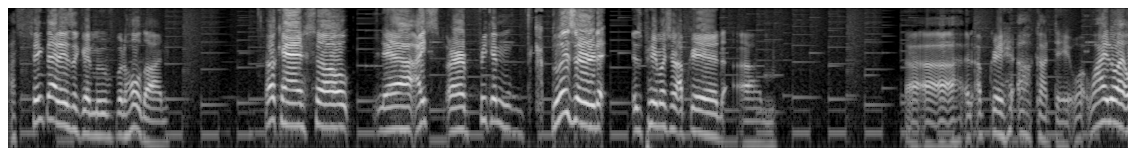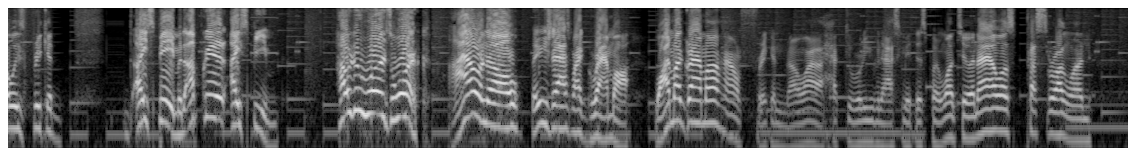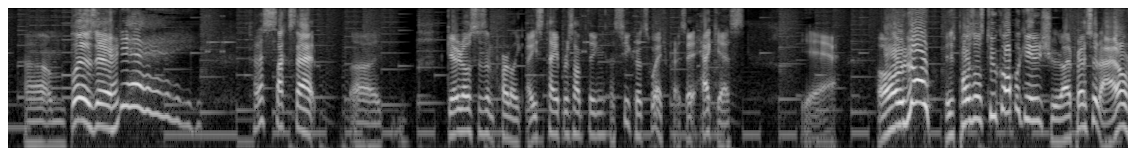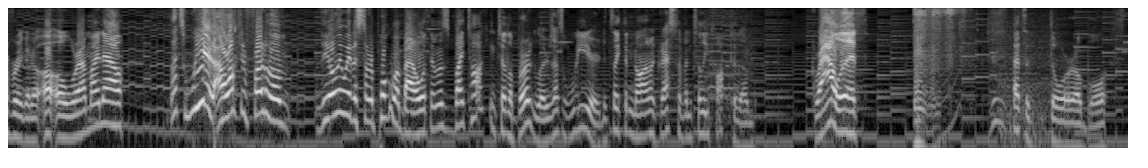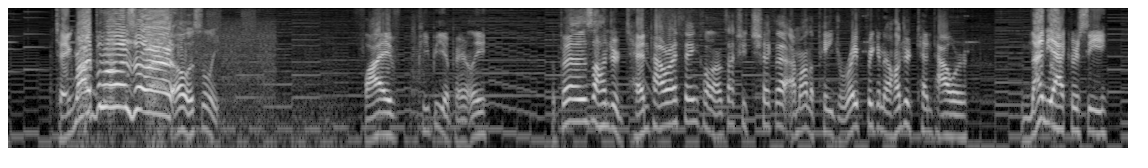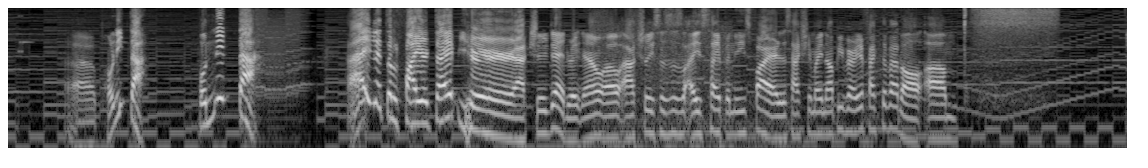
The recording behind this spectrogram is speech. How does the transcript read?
I think that is a good move, but hold on. Okay, so yeah, ice or freaking Blizzard is pretty much an upgraded um uh, uh an upgrade. Oh god dang it! Why do I always freaking ice beam? An upgraded ice beam. How do words work? I don't know. Maybe you should ask my grandma. Why my grandma? I don't freaking know. Why the heck do you even ask me at this point? One, two, and I almost pressed the wrong one. Um, Blizzard, yay! Kinda sucks that, uh, Gyarados isn't part of, like, Ice type or something. A secret switch, press it. Heck yes. Yeah. Oh no! This puzzle's too complicated. Should I press it? I don't freaking know. Uh-oh, where am I now? That's weird! I walked in front of them. The only way to start a Pokemon battle with him was by talking to the burglars. That's weird. It's like they're non-aggressive until you talk to them. Growlithe! That's adorable. Take my blizzard! Oh, it's only 5 PP apparently. Apparently this is 110 power, I think. Hold on, let's actually check that. I'm on the page right freaking 110 power, 90 accuracy. Uh, Ponyta! Bonita! Hi, little fire type. You're actually dead right now. Oh, actually, since this is ice type and he's fire, this actually might not be very effective at all. Um,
